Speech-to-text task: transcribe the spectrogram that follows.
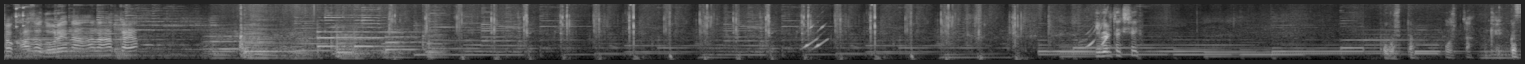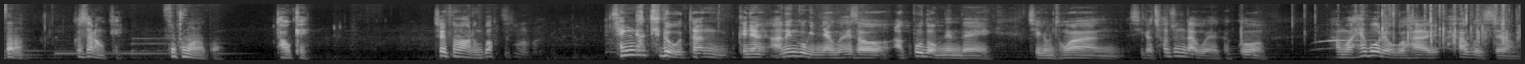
저 가서 노래나 하나 할까요? 이별 택시 보고 싶다. 보고 싶다. 오케이. 끝사랑. 끝사랑 오케이. 슬픔 하나 더. 다 오케이. 슬픔 아른법? 생각지도 못한 그냥 아는 곡 있냐고 해서 악보도 없는데 지금 동환 씨가 쳐준다고 해갖고 한번 해보려고 하, 하고 있어요.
